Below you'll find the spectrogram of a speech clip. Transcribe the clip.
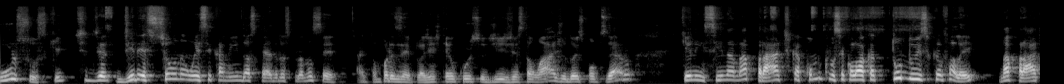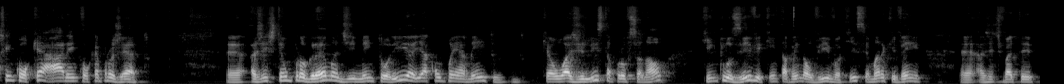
cursos que te direcionam esse caminho das pedras para você. Tá? Então, por exemplo, a gente tem o curso de gestão ágil 2.0, que ele ensina na prática como que você coloca tudo isso que eu falei na prática em qualquer área, em qualquer projeto. É, a gente tem um programa de mentoria e acompanhamento, que é o Agilista Profissional, que inclusive, quem está vendo ao vivo aqui, semana que vem é, a gente vai ter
